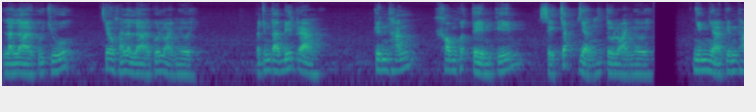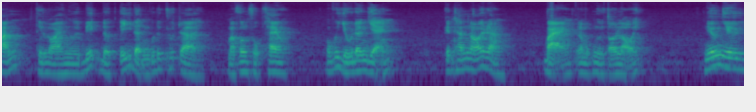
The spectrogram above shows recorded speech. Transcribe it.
là lời của Chúa chứ không phải là lời của loài người. Và chúng ta biết rằng Kinh Thánh không có tìm kiếm sự chấp nhận từ loài người nhưng nhờ Kinh Thánh thì loài người biết được ý định của Đức Chúa Trời mà vâng phục theo. Một ví dụ đơn giản, Kinh Thánh nói rằng bạn là một người tội lỗi. Nếu như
